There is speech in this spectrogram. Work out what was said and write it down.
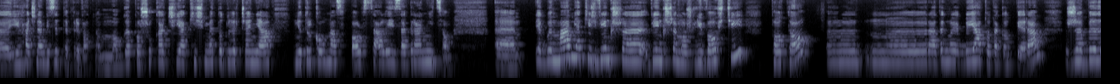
e, jechać na wizytę prywatną, mogę poszukać jakichś metod leczenia nie tylko u nas w Polsce, ale i za granicą. E, jakby mam jakieś większe, większe możliwości po to, Radek, no jakby ja to tak odbieram, żeby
